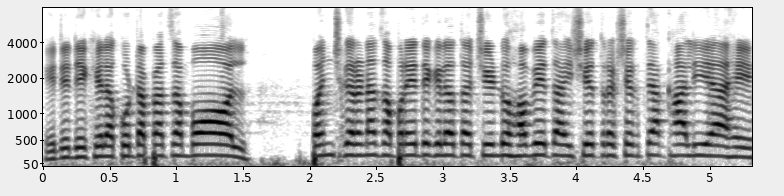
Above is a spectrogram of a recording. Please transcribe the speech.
येथे देखील कोटाप्याचा बॉल पंच करण्याचा प्रयत्न केला होता चेंडू हवेत आहे क्षेत्रक्षक त्या खाली आहे.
